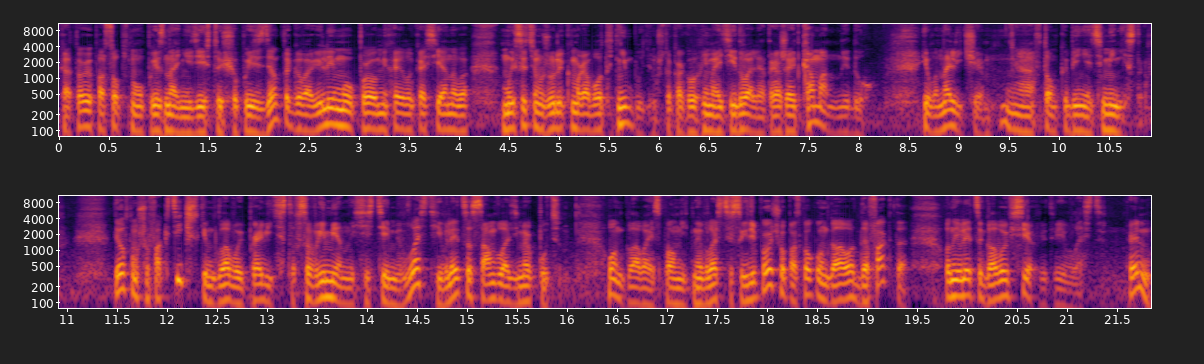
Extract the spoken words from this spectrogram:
которые по собственному признанию действующего президента говорили ему про Михаила Касьянова, мы с этим жуликом работать не будем, что, как вы понимаете, едва ли отражает командный дух, его наличие э, в том кабинете министров. Дело в том, что фактическим главой правительства в современной системе власти является сам Владимир Путин. Он глава исполнительной власти, среди прочего, поскольку он глава де-факто, он является главой всех ветвей власти. Правильно?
